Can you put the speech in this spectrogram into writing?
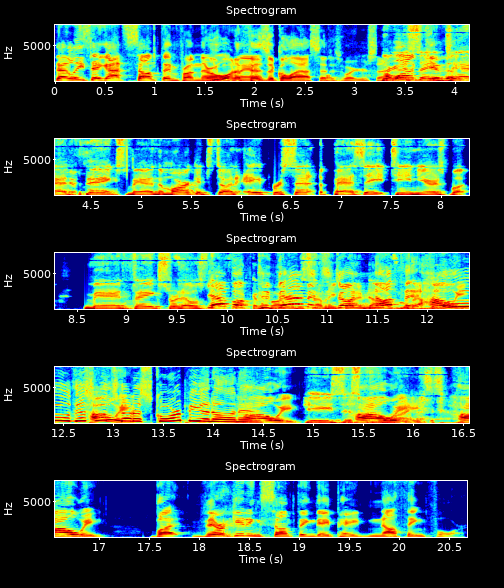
that at least they got something from their You old want a man. physical asset, is what you're saying. They're gonna wanna say, give them- Dad, thanks, man. The market's done eight percent the past eighteen years, but man, thanks for those. Yeah, that but fucking to them it's done $175 nothing. Howie. Ooh, this one's got a scorpion on it. Howie, Jesus Howie, Christ. Howie. But they're getting something they paid nothing for.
